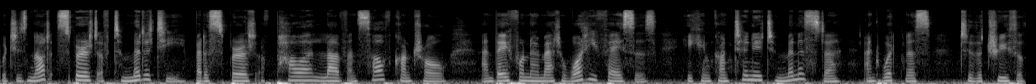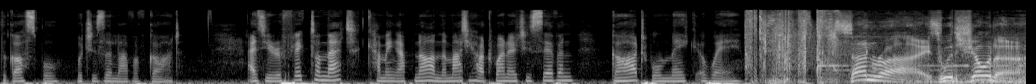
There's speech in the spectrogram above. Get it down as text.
which is not a spirit of timidity, but a spirit of power, love, and self control, and therefore, no matter what he faces, he can continue to minister and witness to the truth of the gospel, which is the love of God. As you reflect on that, coming up now on the Mighty Hot 1027, God will make a way. Sunrise with Shona,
